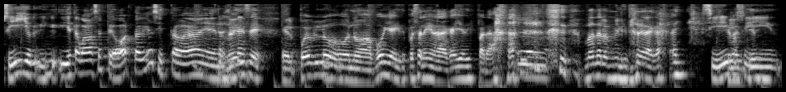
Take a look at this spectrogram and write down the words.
Sí, yo, y, y esta weá va a ser peor todavía si esta weá en... No y dice, el pueblo nos apoya y después salen a la calle a disparar. Manda a los militares a la calle. Sí, pues sí.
